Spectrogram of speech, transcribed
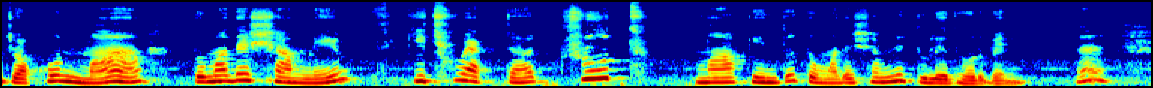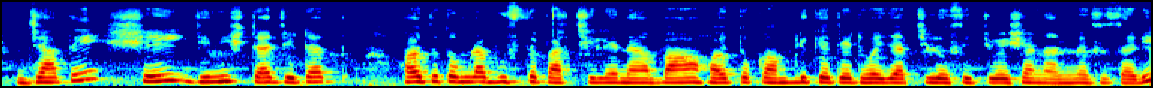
যখন মা তোমাদের সামনে কিছু একটা ট্রুথ মা কিন্তু তোমাদের সামনে তুলে ধরবেন হ্যাঁ? যাতে সেই জিনিসটা যেটা হয়তো তোমরা বুঝতে পারছিলে না বা হয়তো কমপ্লিকেটেড হয়ে যাচ্ছিল সিচুয়েশান আননেসেসারি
